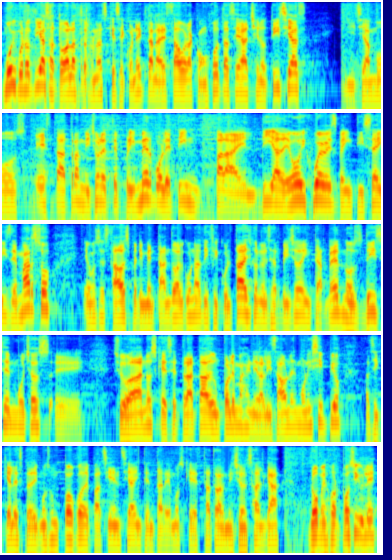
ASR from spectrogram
Muy buenos días a todas las personas que se conectan a esta hora con JCH Noticias. Iniciamos esta transmisión, este primer boletín para el día de hoy, jueves 26 de marzo. Hemos estado experimentando algunas dificultades con el servicio de Internet. Nos dicen muchos eh, ciudadanos que se trata de un problema generalizado en el municipio, así que les pedimos un poco de paciencia. Intentaremos que esta transmisión salga lo mejor posible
